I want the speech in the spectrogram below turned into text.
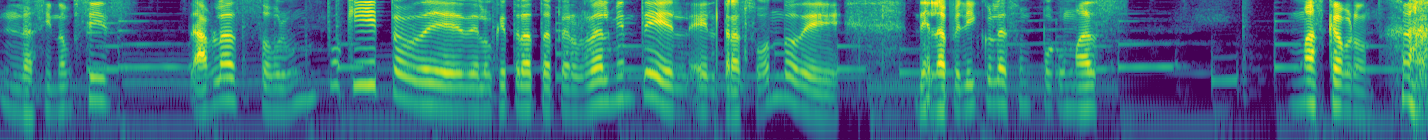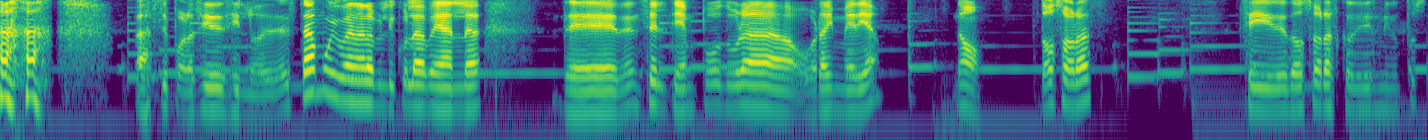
la sinopsis habla sobre un poquito de, lo que trata, pero realmente el, trasfondo de, la película es un poco más, más cabrón. así por así decirlo. Está muy buena la película, véanla. De, dense el tiempo, dura hora y media. No, dos horas. Sí, de dos horas con diez minutos.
